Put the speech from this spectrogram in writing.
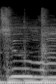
to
